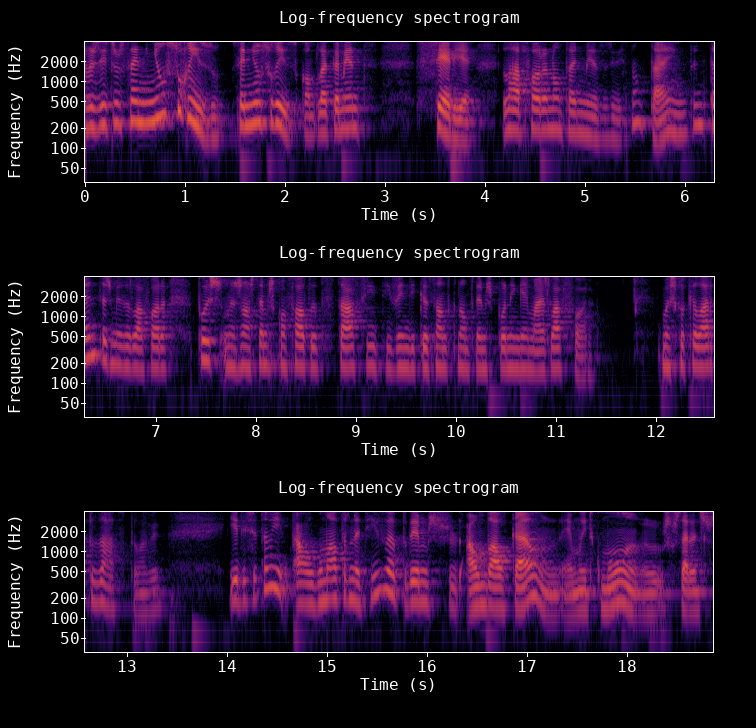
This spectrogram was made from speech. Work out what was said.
mas diz-nos sem nenhum sorriso, sem nenhum sorriso, completamente séria. Lá fora não tenho mesas. Eu disse, não tenho, tenho tantas mesas lá fora. Pois, mas nós estamos com falta de staff e tive a indicação de que não podemos pôr ninguém mais lá fora. Mas com aquele ar pesado, estão a ver? E eu disse, então, há alguma alternativa? Podemos, há um balcão, é muito comum os restaurantes,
